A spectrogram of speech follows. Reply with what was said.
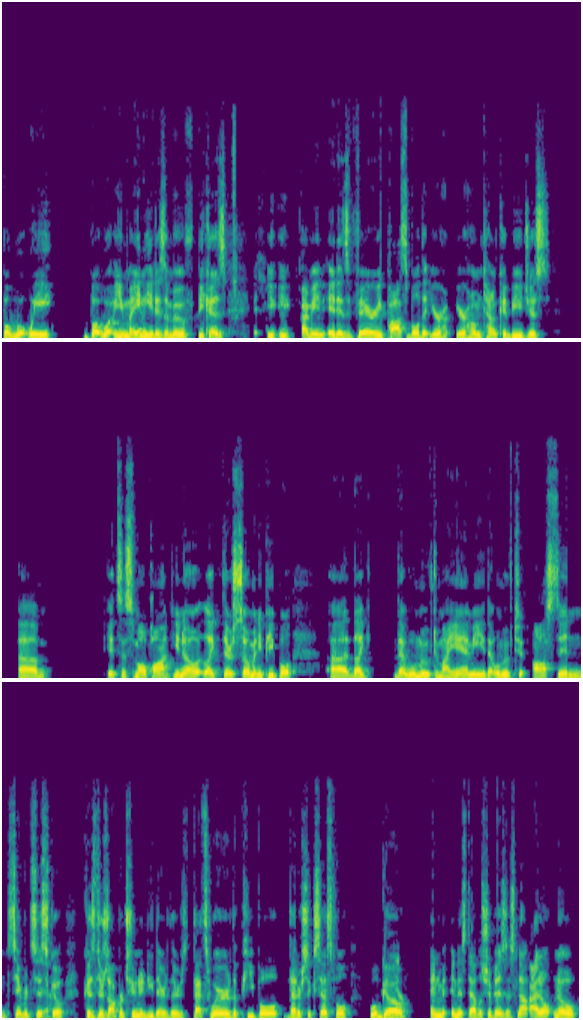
but what we, but what you may need is a move because, you, you, I mean, it is very possible that your your hometown could be just, um, it's a small pond. You know, like there's so many people, uh, like that will move to Miami, that will move to Austin, San Francisco, because yeah. there's opportunity there. There's that's where the people that are successful will go yeah. and, and establish a business. Now, I don't know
